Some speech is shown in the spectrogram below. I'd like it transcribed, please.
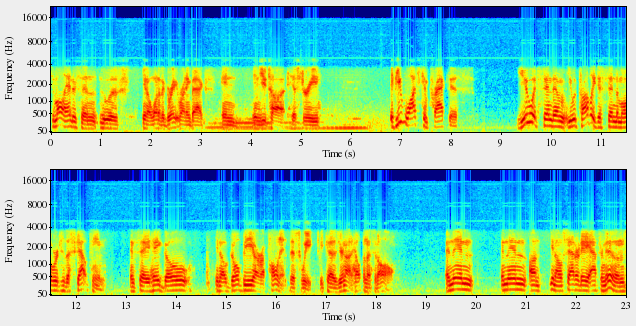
Jamal Anderson, who was you know one of the great running backs in in Utah history, if you watched him practice, you would send him. You would probably just send him over to the scout team and say, "Hey, go, you know, go be our opponent this week because you're not helping us at all." And then, and then on you know Saturday afternoons,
